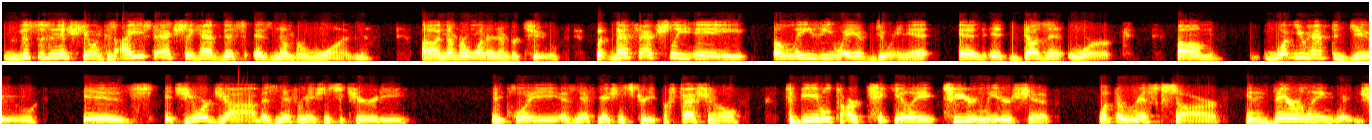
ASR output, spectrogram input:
this is an interesting one because I used to actually have this as number one, uh, number one or number two. But that's actually a, a lazy way of doing it, and it doesn't work. Um, what you have to do is it's your job as an information security employee, as an information security professional, to be able to articulate to your leadership what the risks are in their language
